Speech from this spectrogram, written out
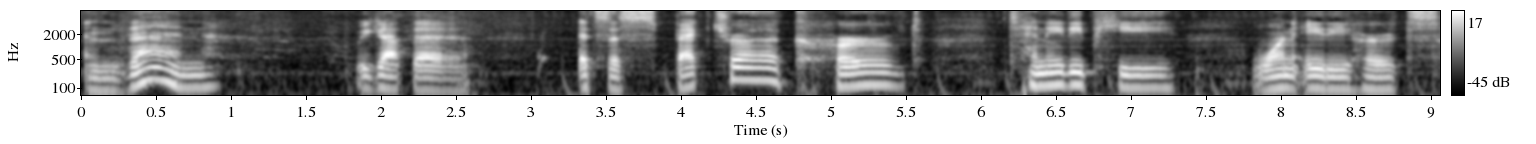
And then we got the, it's a Sceptre curved 1080p 180 hertz.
